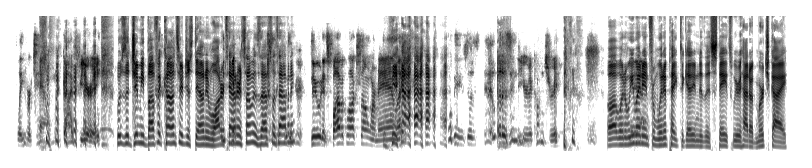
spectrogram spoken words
Flavor Town with Guy Fieri. Was the Jimmy Buffett concert just down in Watertown or something? Is that what's happening? Dude, it's five o'clock somewhere, man. Like, please just let us into your country. well, when we went in from Winnipeg to get into the states, we had a merch guy,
